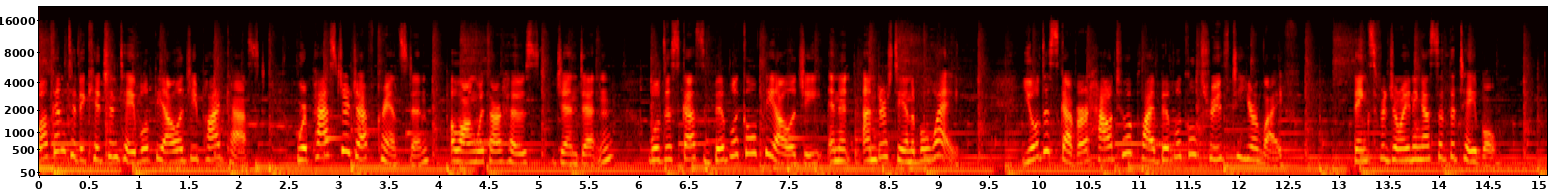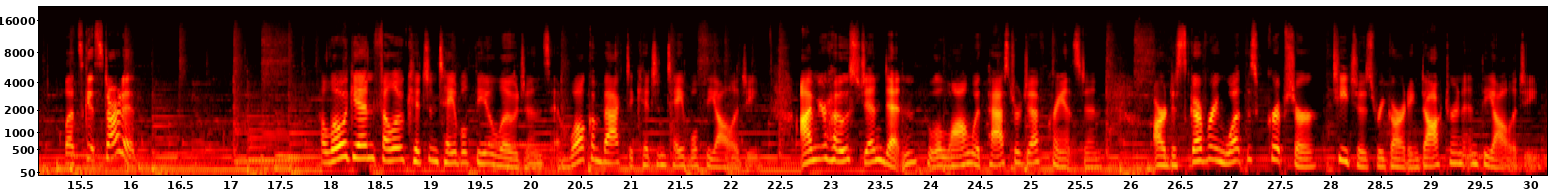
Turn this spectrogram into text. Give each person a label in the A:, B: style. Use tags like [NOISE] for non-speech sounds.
A: Welcome to the Kitchen Table Theology Podcast, where Pastor Jeff Cranston, along with our host, Jen Denton, will discuss biblical theology in an understandable way. You'll discover how to apply biblical truth to your life. Thanks for joining us at the table. Let's get started.
B: Hello again, fellow kitchen table theologians, and welcome back to Kitchen Table Theology. I'm your host, Jen Denton, who, along with Pastor Jeff Cranston, are discovering what the scripture teaches regarding doctrine and theology.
